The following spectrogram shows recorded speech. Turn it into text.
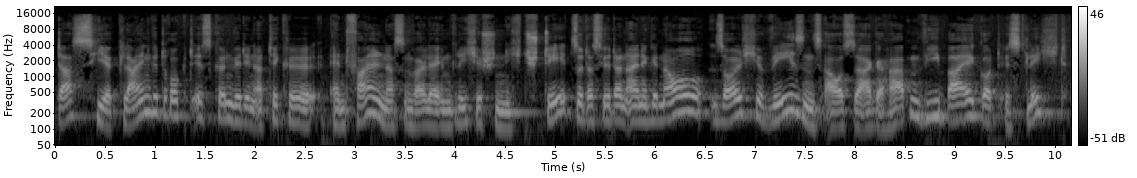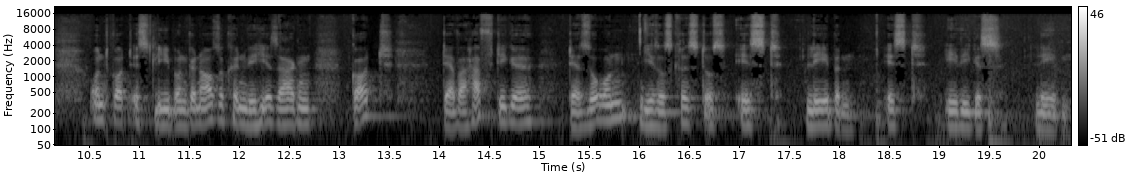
das hier kleingedruckt ist, können wir den Artikel entfallen lassen, weil er im Griechischen nicht steht, sodass wir dann eine genau solche Wesensaussage haben, wie bei Gott ist Licht und Gott ist Liebe. Und genauso können wir hier sagen, Gott, der Wahrhaftige, der Sohn Jesus Christus ist Leben, ist ewiges Leben.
